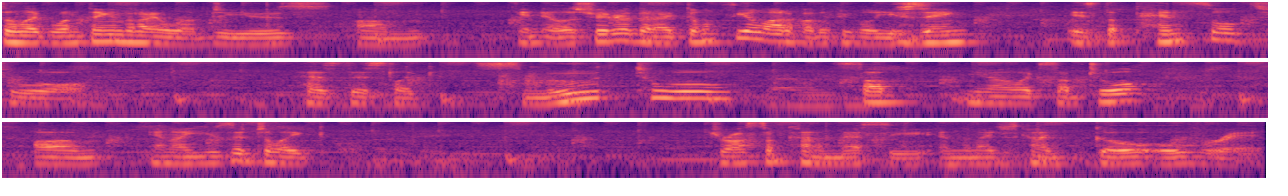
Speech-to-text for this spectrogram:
So like one thing that I love to use um, in Illustrator that I don't see a lot of other people using is the pencil tool. Has this like smooth tool, sub, you know, like sub tool, um, and I use it to like draw stuff kind of messy, and then I just kind of go over it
